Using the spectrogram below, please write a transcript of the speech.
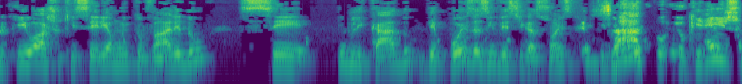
Aqui eu acho que seria muito válido ser publicado depois das investigações. Exato, eu queria isso.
